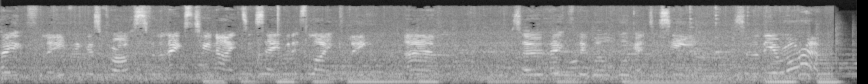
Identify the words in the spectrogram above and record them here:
hopefully, fingers crossed, for the next two nights it's saying that it's likely. Um, so hopefully we'll, we'll get to see some of the Aurora.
